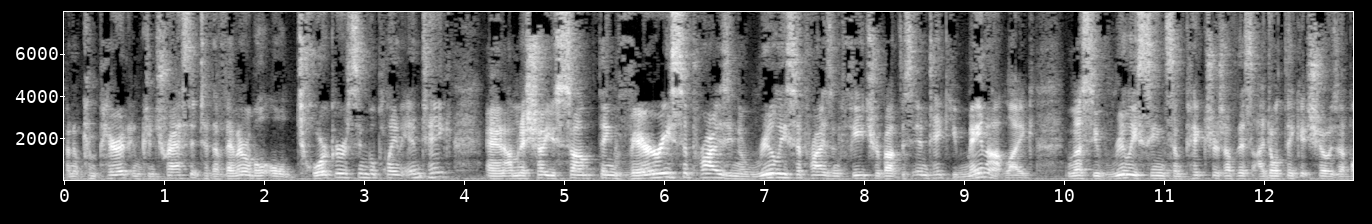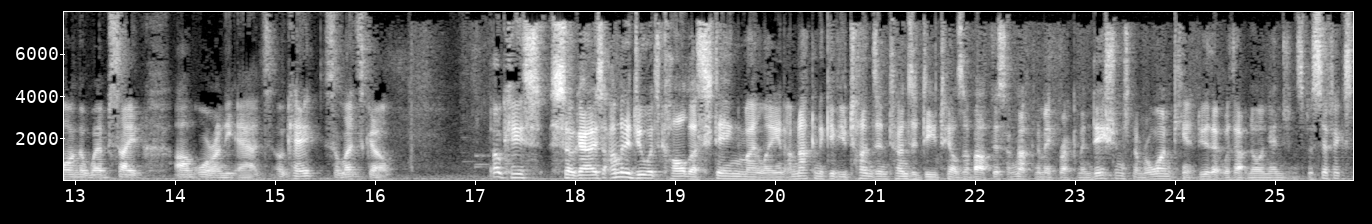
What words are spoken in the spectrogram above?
And I'll compare it and contrast it to the venerable old Torker single plane intake. And I'm going to show you something very surprising, a really surprising feature about this intake you may not like unless you've really seen some pictures of this. I don't think it shows up on the website um, or on the ads. Okay, so let's go. Okay, so guys, I'm going to do what's called a staying in my lane. I'm not going to give you tons and tons of details about this. I'm not going to make recommendations. Number one, can't do that without knowing engine specifics.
